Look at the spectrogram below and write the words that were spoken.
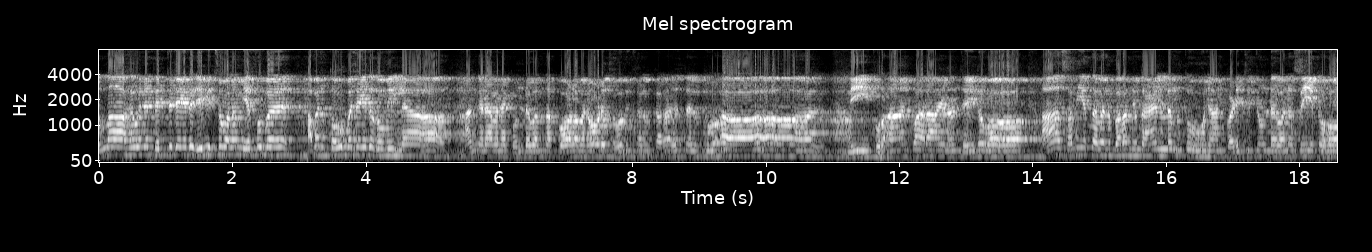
അള്ളാഹുവിനെ തെറ്റ് ചെയ്ത് ജീവിച്ചു വളം യസുബ് അവൻ തൗബ ചെയ്തതുമില്ല. അങ്ങനെ അവനെ കൊണ്ടുവന്നപ്പോൾ അവനോട് ചോദിച്ചൽ ഖുർആൻ. നീ ഖുർആൻ പാരായണം ചെയ്തുവോ? ആ സമയത്ത് അവൻ പറഞ്ഞു താഴെല്ലാം തൂ ഞാൻ പഠിച്ചിട്ടുണ്ട് വനസീതുഹോ.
